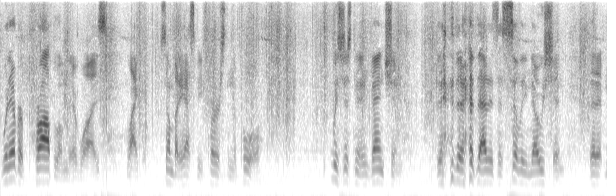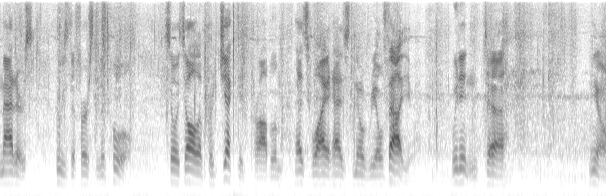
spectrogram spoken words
Whatever problem there was, like somebody has to be first in the pool, was just an invention. that is a silly notion that it matters who's the first in the pool. So it's all a projected problem. That's why it has no real value. We didn't, uh, you know,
